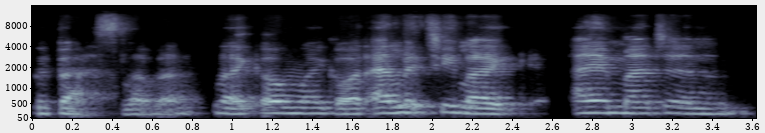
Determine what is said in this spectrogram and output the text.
The best lover. Like oh my god. I literally like i imagine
